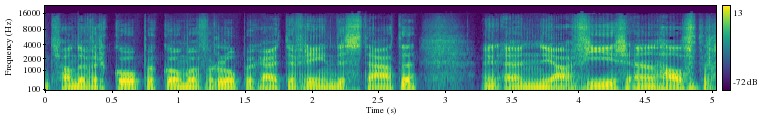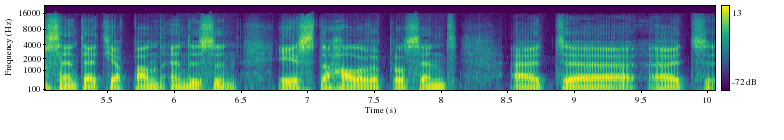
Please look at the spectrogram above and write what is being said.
van de verkopen komen voorlopig uit de Verenigde Staten. Een, een ja, 4,5% uit Japan en dus een eerste halve procent uit, uh, uit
